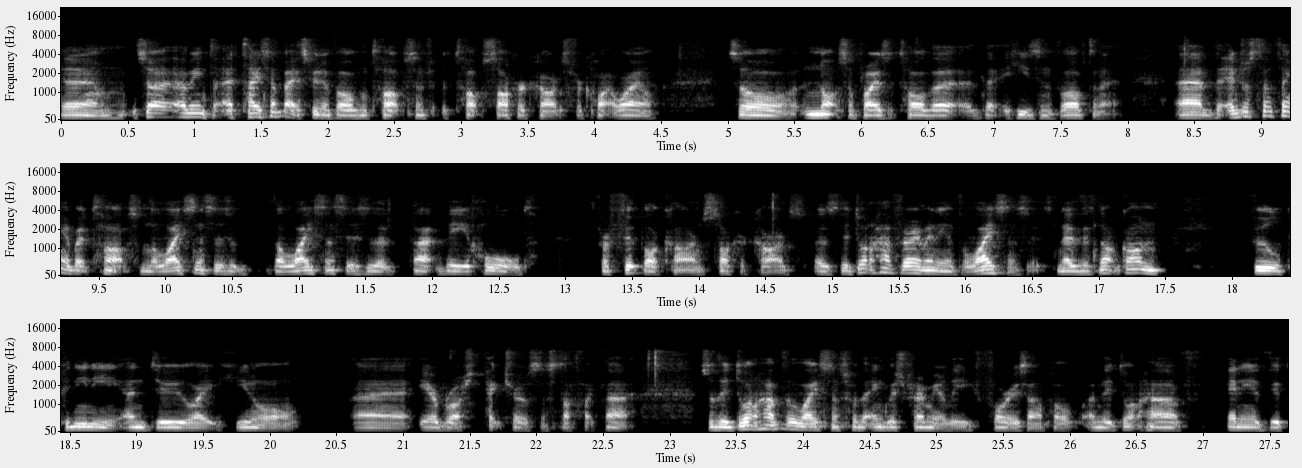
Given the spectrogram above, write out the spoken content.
Um, so I mean, Tyson Beck's been involved in Topps and top soccer cards for quite a while, so not surprised at all that that he's involved in it. Um, the interesting thing about Topps and the licenses, the licenses that, that they hold for football cards, soccer cards, is they don't have very many of the licenses. Now they've not gone full Panini and do like you know uh, airbrushed pictures and stuff like that. So they don't have the license for the English Premier League, for example, and they don't have any of the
